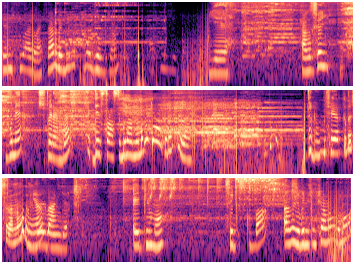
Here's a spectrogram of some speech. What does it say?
Benim su arkadaşlar ve bir futbolcu olacağım. Yeah. Arkadaşlar bu ne? Süper Ender. Destansı bunu anlamadım ki arkadaşlar ben. Bu gibi bir şey arkadaşlar anlamadım ya. Değil bence. El Primo. 8 kuba. Arkadaşlar ben hiçbir şey anlamadım ama.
